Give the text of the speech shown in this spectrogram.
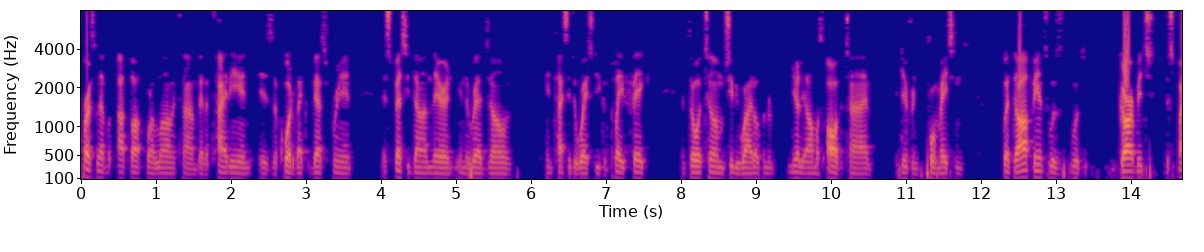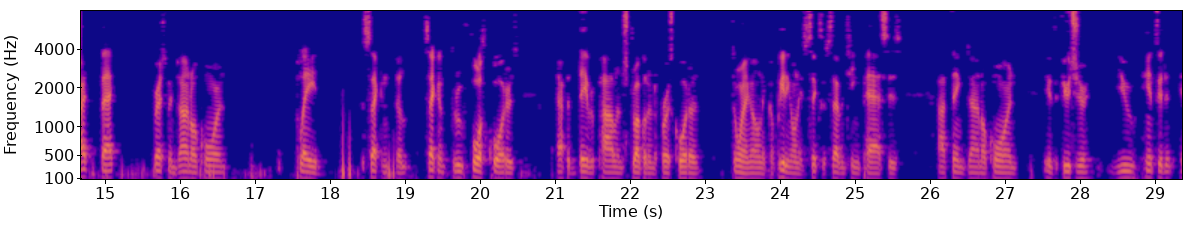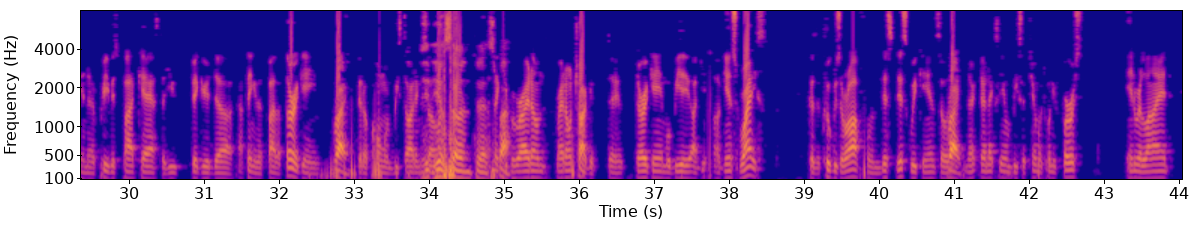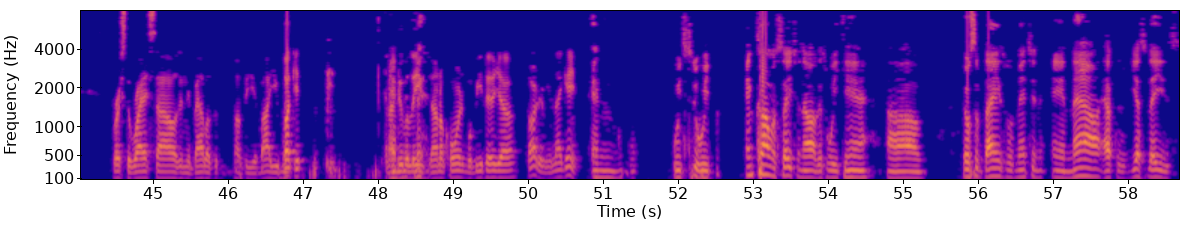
personally, I thought for a long time that a tight end is a quarterback's best friend, especially down there in, in the red zone in tight situations. You can play fake and throw it to him. Should be wide open nearly almost all the time in different formations. But the offense was, was garbage, despite the fact freshman John O'Korn played the second, the second through fourth quarters after David Piland struggled in the first quarter, throwing only, completing only six or 17 passes. I think John O'Korn is the future. You hinted in a previous podcast that you figured, uh, I think it's by the third game, right, that O'Korn would be starting. So he'll start into I think you're right on, right on target. The third game will be against Rice because the Cougars are off on this, this weekend. So right. their next game will be September 21st in Reliant versus the Rice Owls in the Battle of the, of the Bayou Bucket. and, I do believe John O'Korn will be the, uh, starter in that game. And we, we, in conversation all this weekend, um, there were some things was mentioned, and now after yesterday's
